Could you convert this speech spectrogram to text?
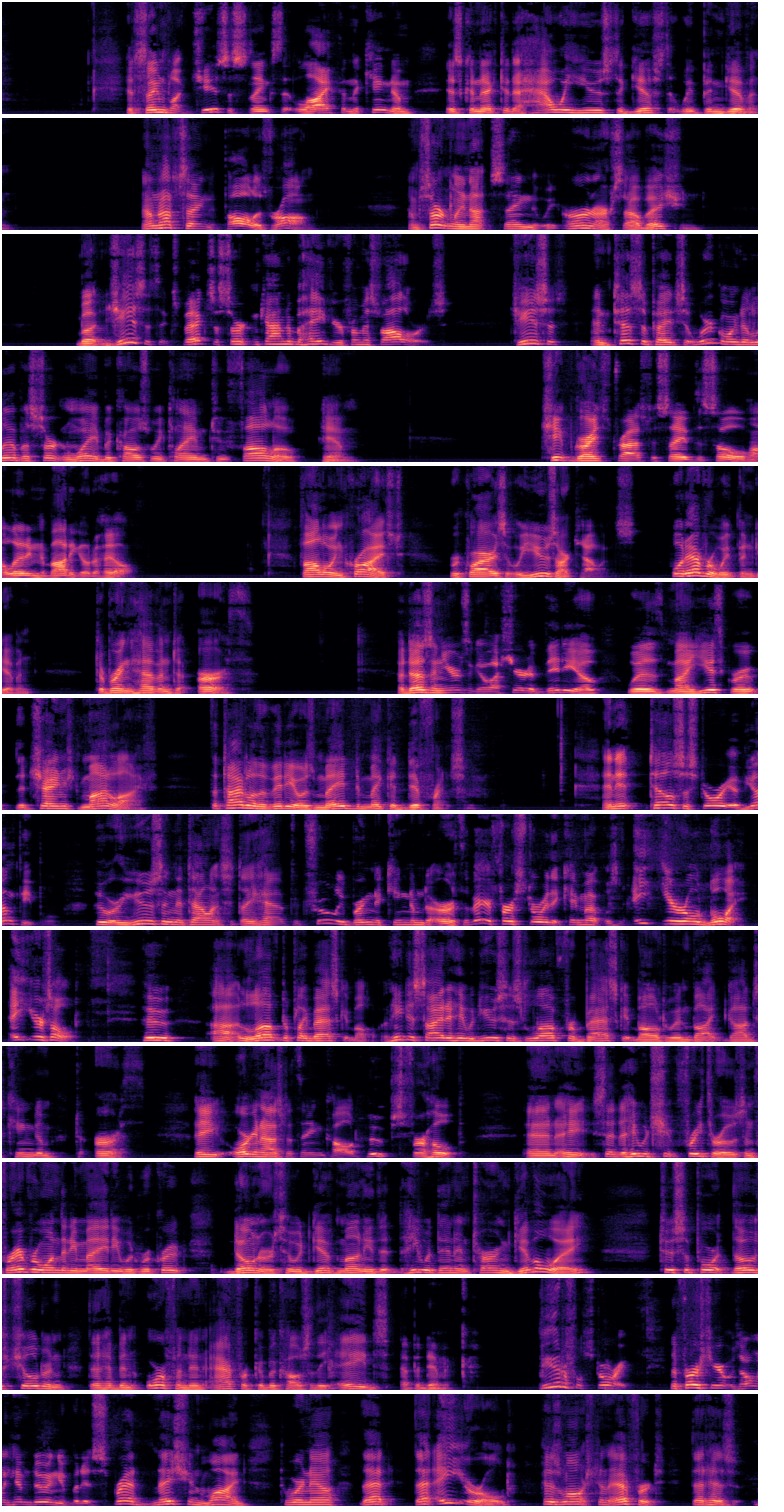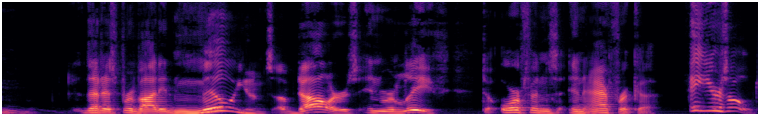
It seems like Jesus thinks that life in the kingdom is connected to how we use the gifts that we've been given. Now, I'm not saying that Paul is wrong. I'm certainly not saying that we earn our salvation. But Jesus expects a certain kind of behavior from his followers. Jesus anticipates that we're going to live a certain way because we claim to follow him. Cheap grace tries to save the soul while letting the body go to hell. Following Christ requires that we use our talents, whatever we've been given, to bring heaven to earth. A dozen years ago, I shared a video with my youth group that changed my life. The title of the video is Made to Make a Difference. And it tells the story of young people who are using the talents that they have to truly bring the kingdom to earth. The very first story that came up was an eight year old boy, eight years old, who uh, loved to play basketball. And he decided he would use his love for basketball to invite God's kingdom to earth. he organized a thing called Hoops for Hope. And he said that he would shoot free throws, and for everyone that he made, he would recruit donors who would give money that he would then in turn give away to support those children that have been orphaned in Africa because of the AIDS epidemic. Beautiful story. The first year it was only him doing it, but it spread nationwide to where now that that eight year old has launched an effort that has that has provided millions of dollars in relief to orphans in Africa. Eight years old.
